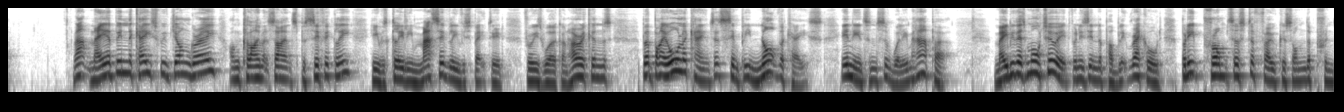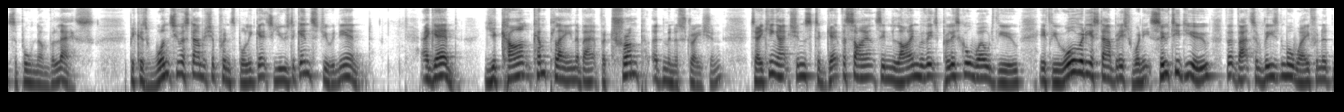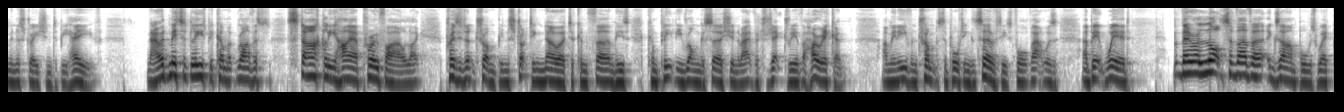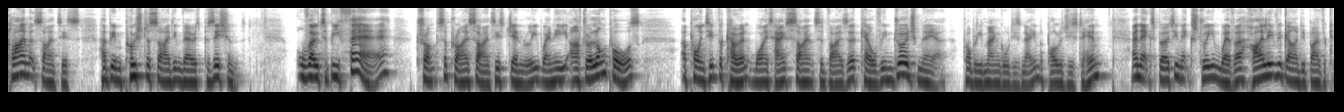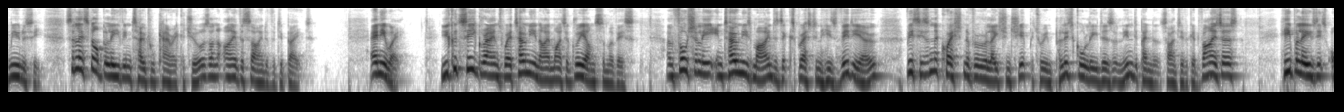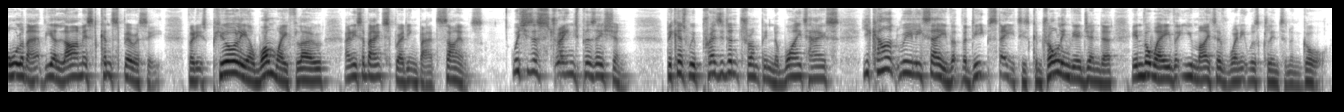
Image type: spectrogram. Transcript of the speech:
That may have been the case with John Gray on climate science specifically. He was clearly massively respected for his work on hurricanes, but by all accounts, that's simply not the case in the instance of William Happer. Maybe there's more to it than is in the public record, but it prompts us to focus on the principle nonetheless. Because once you establish a principle, it gets used against you in the end. Again, you can't complain about the Trump administration taking actions to get the science in line with its political worldview if you already established when it suited you that that's a reasonable way for an administration to behave. Now, admittedly, he's become a rather starkly higher profile, like President Trump instructing NOAA to confirm his completely wrong assertion about the trajectory of a hurricane. I mean, even Trump supporting conservatives thought that was a bit weird. But there are lots of other examples where climate scientists have been pushed aside in various positions. Although, to be fair, Trump surprised scientists generally when he, after a long pause, appointed the current White House science advisor Kelvin Drudgemeyer, probably mangled his name, apologies to him, an expert in extreme weather, highly regarded by the community. So let's not believe in total caricatures on either side of the debate. Anyway, you could see grounds where Tony and I might agree on some of this, Unfortunately, in Tony's mind, as expressed in his video, this isn't a question of a relationship between political leaders and independent scientific advisors. He believes it's all about the alarmist conspiracy, that it's purely a one way flow and it's about spreading bad science. Which is a strange position, because with President Trump in the White House, you can't really say that the deep state is controlling the agenda in the way that you might have when it was Clinton and Gore.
